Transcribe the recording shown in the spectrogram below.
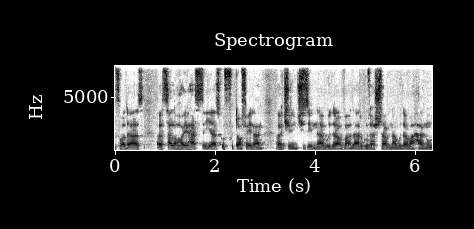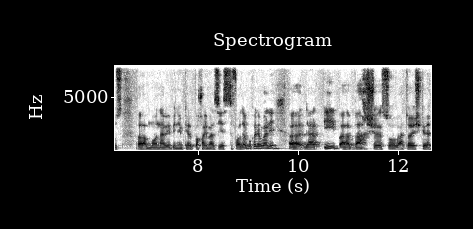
استفاده از سلاحهای هسته ای است گفت تا فعلا چنین چیزی نبوده و در گذشته نبوده و هنوز ما نمی‌بینیم که بخوایم از استفاده بکنیم. ولی در این بخش صحبتهایش که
